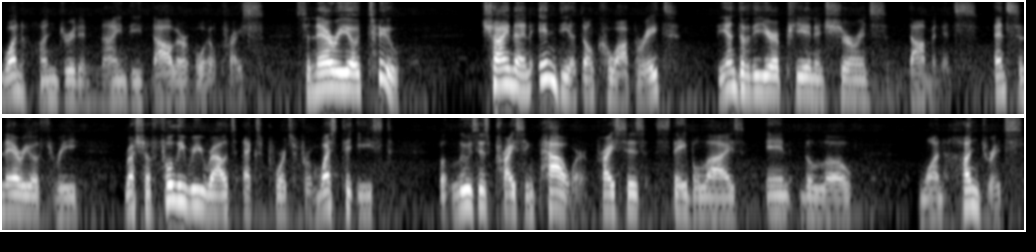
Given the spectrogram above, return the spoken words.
$190 oil price. Scenario two China and India don't cooperate. The end of the European insurance dominance. And scenario three Russia fully reroutes exports from west to east, but loses pricing power. Prices stabilize in the low 100s.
